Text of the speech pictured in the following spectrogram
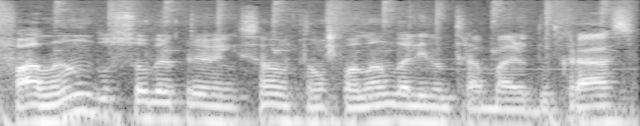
Falando sobre a prevenção, então, falando ali no trabalho do CRAS,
